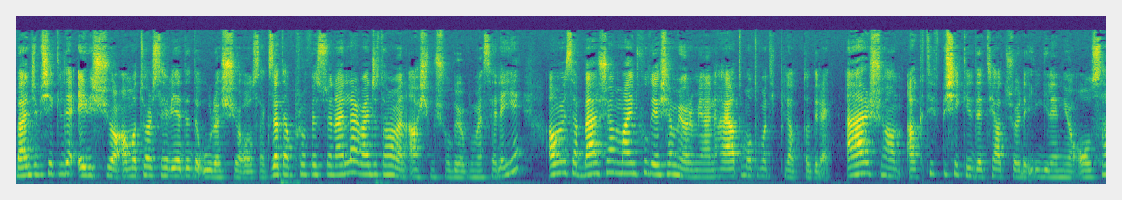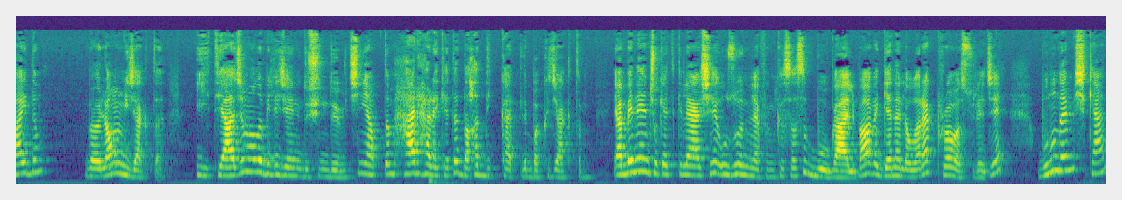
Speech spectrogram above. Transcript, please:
bence bir şekilde erişiyor. Amatör seviyede de uğraşıyor olsak. Zaten profesyoneller bence tamamen aşmış oluyor bu meseleyi. Ama mesela ben şu an mindful yaşamıyorum yani hayatım otomatik pilotta direkt. Eğer şu an aktif bir şekilde tiyatroyla ilgileniyor olsaydım böyle olmayacaktı. İhtiyacım olabileceğini düşündüğüm için yaptığım her harekete daha dikkatli bakacaktım. Yani beni en çok etkileyen şey uzun lafın kısası bu galiba ve genel olarak prova süreci. Bunu demişken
